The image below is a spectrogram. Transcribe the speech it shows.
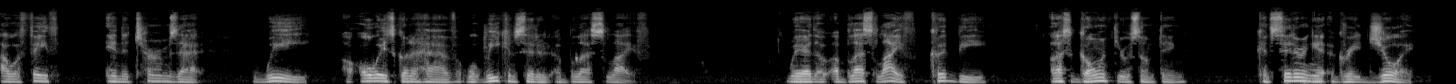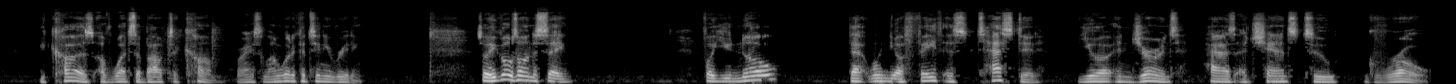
our faith in the terms that we are always going to have what we considered a blessed life, where the, a blessed life could be us going through something, considering it a great joy because of what's about to come, right? So I'm going to continue reading. So he goes on to say, For you know that when your faith is tested, your endurance has a chance to grow.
